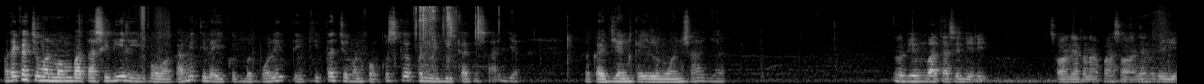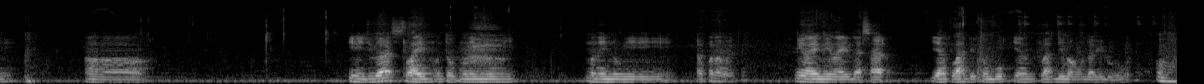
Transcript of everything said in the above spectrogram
mereka cuma membatasi diri bahwa kami tidak ikut berpolitik kita cuma fokus ke pendidikan saja ke kajian keilmuan saja. Lebih membatasi diri. Soalnya kenapa? Soalnya nanti gini eh, ini juga selain untuk melindungi melindungi apa namanya nilai-nilai dasar yang telah ditumbuh yang telah dibangun dari dulu. Hmm.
